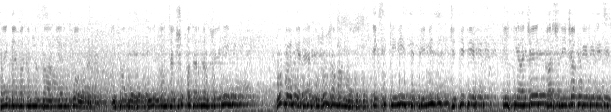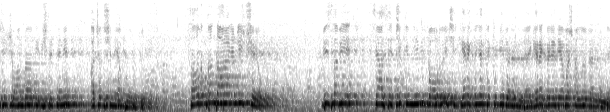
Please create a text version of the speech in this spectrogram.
Sayın Kaymakamımız da ayrıntılı olarak ifade etti. Ancak şu kadarını da söyleyeyim. Bu bölgede uzun zamandır eksikliğini hissettiğimiz ciddi bir ihtiyacı karşılayacak bir tesisin şu anda bir işletmenin açılışını yapıyoruz. Sağlıktan daha önemli hiçbir şey yok. Biz tabii siyasetçi kimliğimiz de olduğu için gerek milletvekilliği döneminde, gerek belediye başkanlığı döneminde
